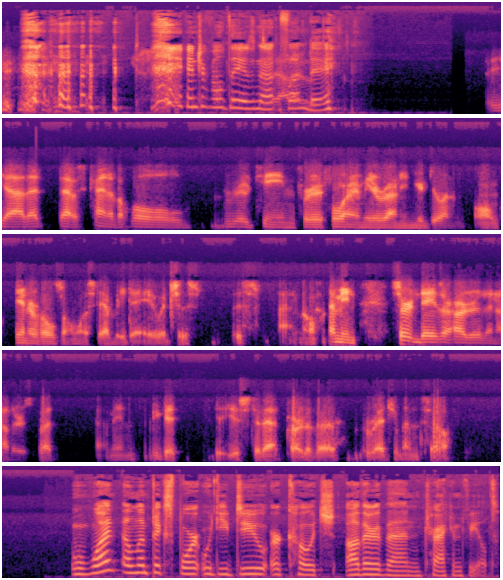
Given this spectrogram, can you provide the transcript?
Interval day is not Yeah, fun that day. yeah, that that was kind of the whole routine for 400 meter running. You're doing all, intervals almost every day, which is is I don't know. I mean, certain days are harder than others, but I mean, you get get used to that part of the, the regimen. So What Olympic sport would you do or coach other than track and field?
